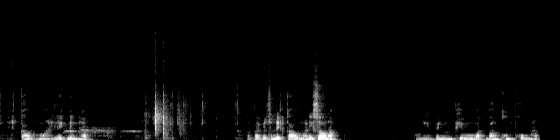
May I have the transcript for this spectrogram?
สมเด็จเก่าหมายเลขหนึ่งครับ ต่อไปเป็นสมเด็จเก่าหมายเลขสองครับองนี้เป็นพิมพ์วัดบางขุนพรมครับ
